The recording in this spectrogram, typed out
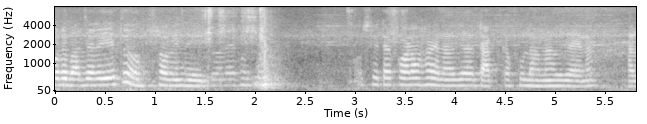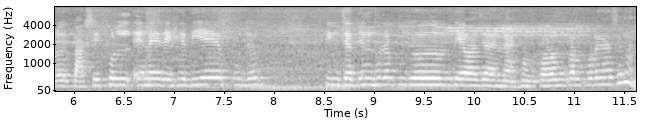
করে বাজারে যেত, সব এনে যেত আর এখন তো সেটা করা হয় না, যে টাটকা ফুল আনাও যায় না। আর ওই বাসি ফুল এনে রেখে দিয়ে পুজো, তিন চার দিন ধরে পুজো দেওয়া যায় না এখন। গরমকাল পড়ে গেছে না,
